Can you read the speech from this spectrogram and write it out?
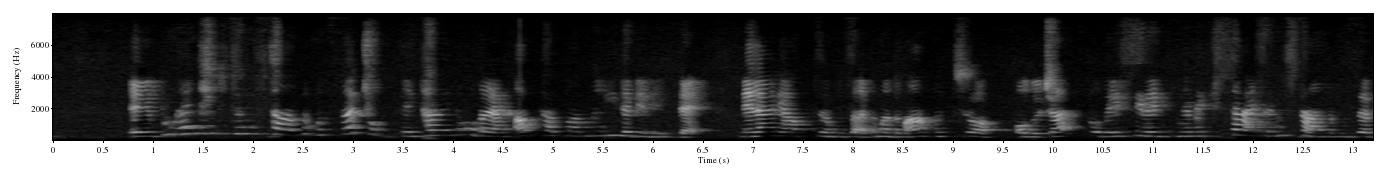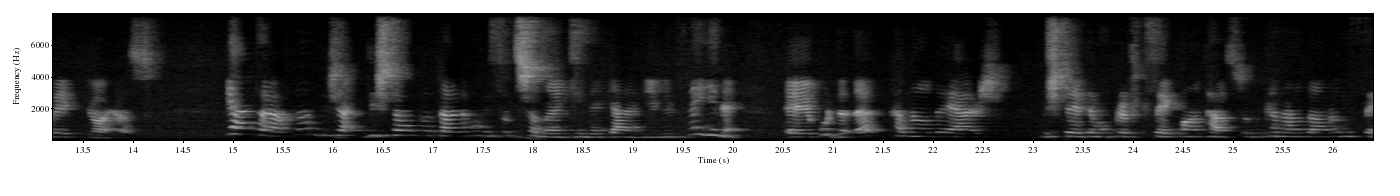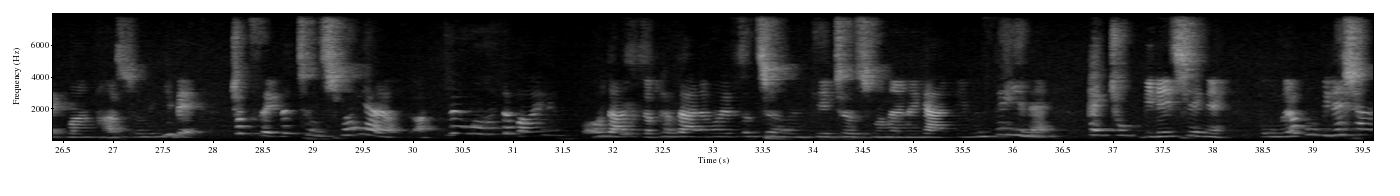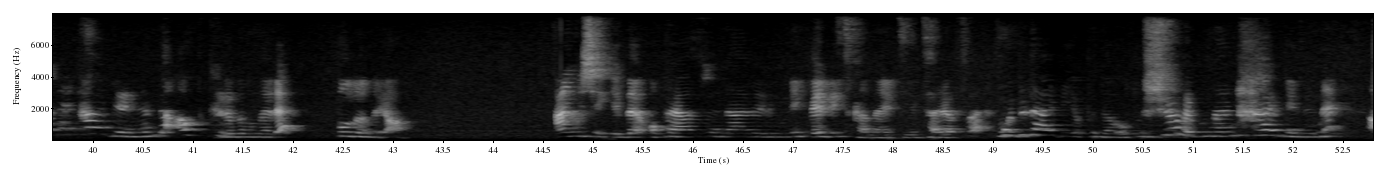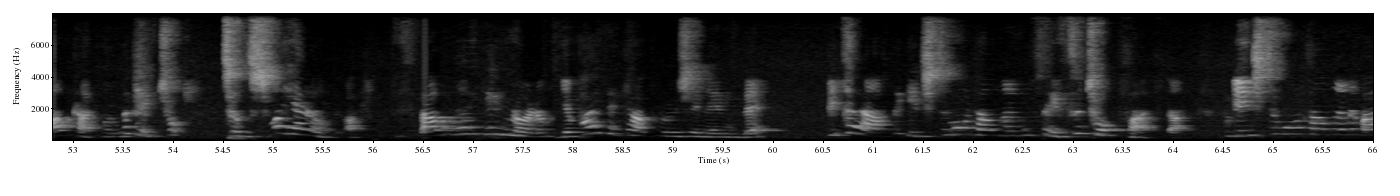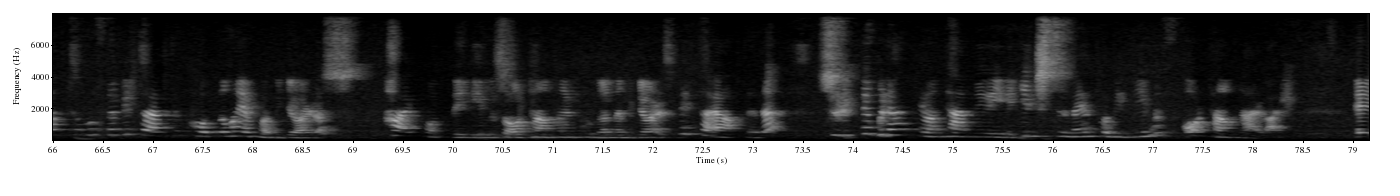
E, bunların hepsini standımızda çok detaylı olarak alt katmanlarıyla birlikte neler yaptığımızı adım adım anlatıyor olacağız. Dolayısıyla dinlemek isterseniz standımızda bekliyoruz. Diğer taraftan dijital, pazarlama ve satış analitiğine geldiğimizde yine e, burada da kanal değer, müşteri demografik segmentasyonu, kanal davranış segmentasyonu gibi çok sayıda çalışma yer alıyor. Ve muhasebe odaklı pazarlama ve satış analitiği çalışmalarına geldiğimizde yine pek çok bileşeni bulunuyor. Bu bileşenlerin her birinin de alt kırılımları bulunuyor. Aynı şekilde operasyonel verimlilik ve risk analitiği tarafı modüler bir yapıda oluşuyor ve bunların her birine alt katmanında pek çok çalışma yer alıyor. Ben bunlara girmiyorum. Yapay zeka projelerinde bir tarafta geliştirme ortamlarının sayısı çok fazla. Bu geliştirme ortamlarına baktığımızda bir tarafta kodlama yapabiliyoruz. Hard code dediğimiz ortamları kullanabiliyoruz. Bir tarafta da sürükle bırak yöntemleriyle geliştirme yapabildiğimiz ortamlar var. Ee,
